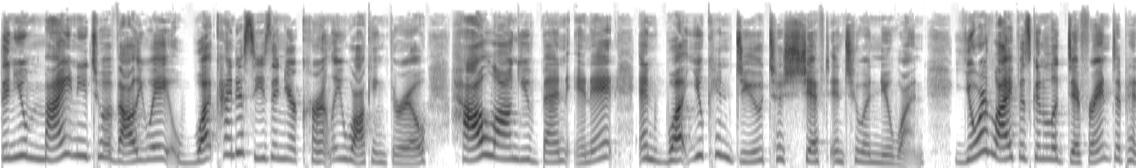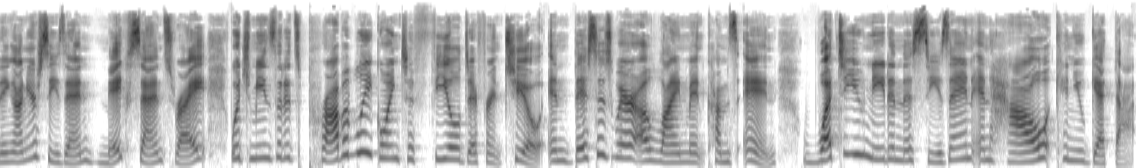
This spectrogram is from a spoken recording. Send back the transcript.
then you might need to evaluate what kind of season you're currently walking through, how long you've been in it, and what you can do to shift into a new one. Your life is going to look different depending on your season. Makes sense, right? Which means that it's probably going to feel different too. And this is where alignment comes in. What do you need in this season, and how can you get that?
